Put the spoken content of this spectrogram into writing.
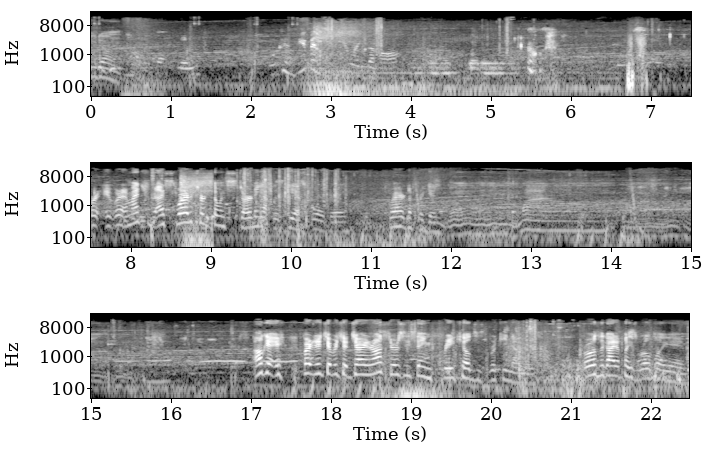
You don't. Because you've been stealing them all. Bro, am I, I swear I just heard someone starting up this PS4, bro. Swear the freaking. Okay, but but- but you're not seriously saying free kills is rookie numbers. Bro's the guy that plays roleplay games.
